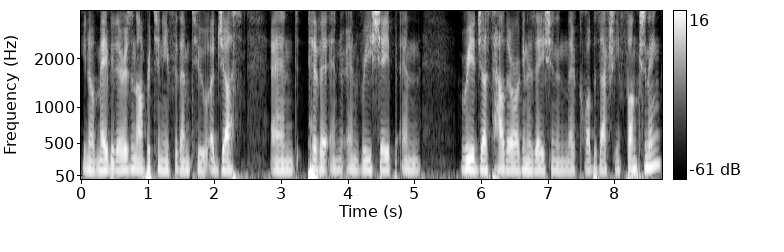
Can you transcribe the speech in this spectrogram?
you know, maybe there is an opportunity for them to adjust and pivot and, and reshape and readjust how their organization and their club is actually functioning.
